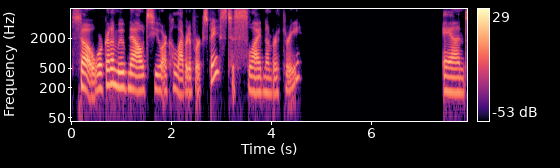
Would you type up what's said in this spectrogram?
so we're going to move now to our collaborative workspace to slide number three. And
